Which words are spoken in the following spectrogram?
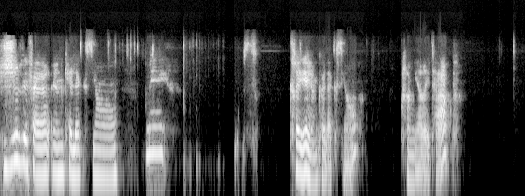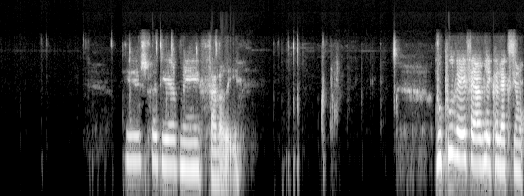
je vais faire une collection, mais créer une collection. Première étape. Et je vais dire mes favoris. Vous pouvez faire les collections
